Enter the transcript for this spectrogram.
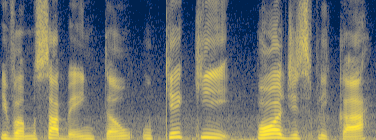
e vamos saber então o que, que pode explicar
